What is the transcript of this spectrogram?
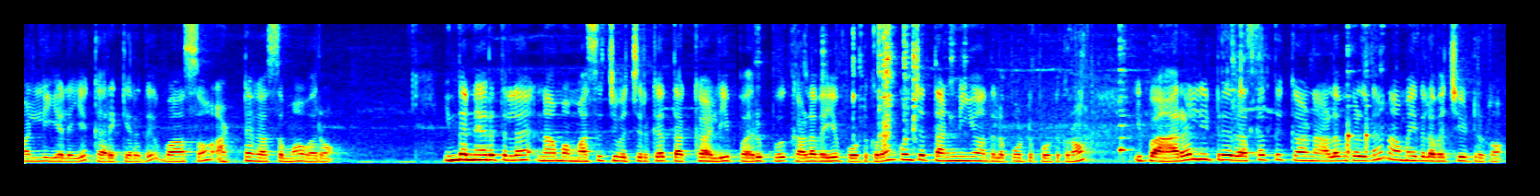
மல்லி இலையை கரைக்கிறது. வாசம் அட்டகாசமாக வரும். இந்த நேரத்தில் நாம் மசிச்சு வச்சுருக்க தக்காளி பருப்பு கலவையை போட்டுக்கிறோம். கொஞ்சம் தண்ணியும் அதில் போட்டு போட்டுக்கிறோம். இப்போ அரை லிட்ரு ரசத்துக்கான அளவுகள் தான் நாம் இதில் வச்சிட்ருக்கோம்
